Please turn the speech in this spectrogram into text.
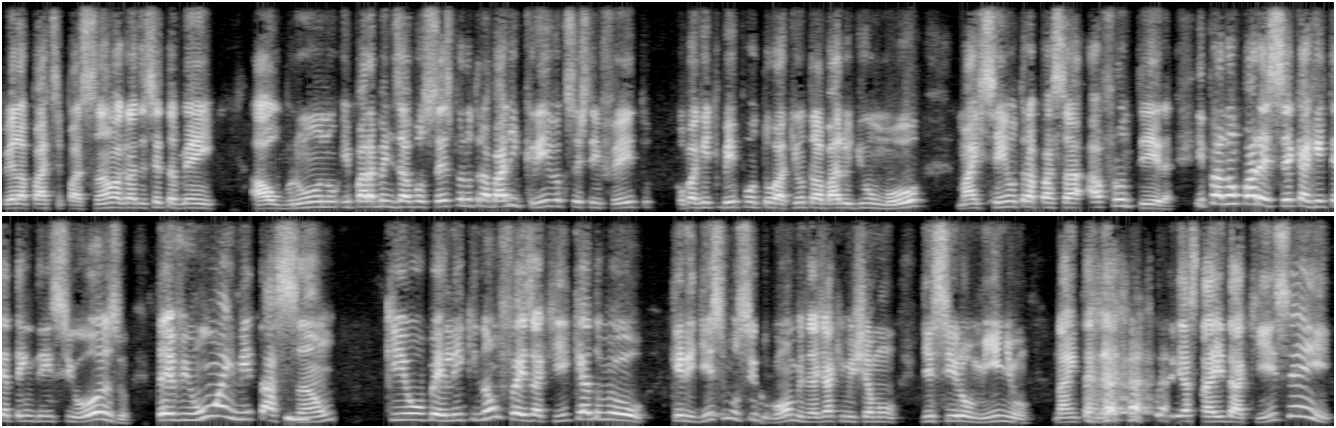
pela participação, agradecer também ao Bruno e parabenizar vocês pelo trabalho incrível que vocês têm feito, como a gente bem pontuou aqui, um trabalho de humor, mas sem ultrapassar a fronteira. E para não parecer que a gente é tendencioso, teve uma imitação que o Berlink não fez aqui, que é do meu queridíssimo Ciro Gomes, né, já que me chamam de Ciro Mínio na internet, eu poderia sair daqui sem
